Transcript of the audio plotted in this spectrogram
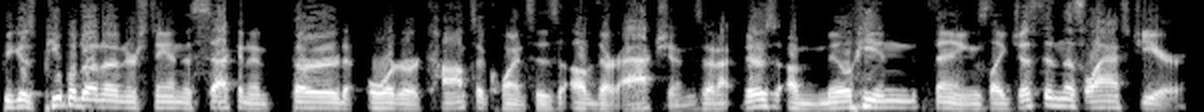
because people don't understand the second and third order consequences of their actions. And there's a million things, like just in this last year.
